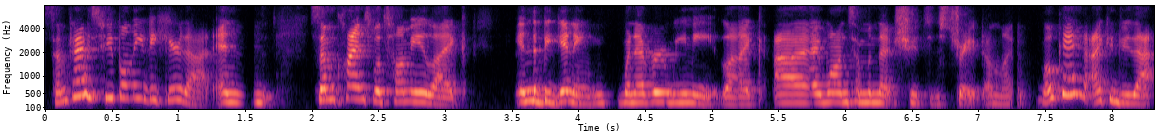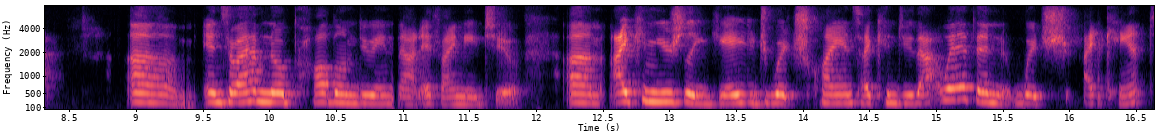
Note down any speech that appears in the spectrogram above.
sometimes people need to hear that. And some clients will tell me, like, in the beginning, whenever we meet, like, I want someone that shoots it straight. I'm like, okay, I can do that. Um, and so I have no problem doing that if I need to. Um, I can usually gauge which clients I can do that with and which I can't.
